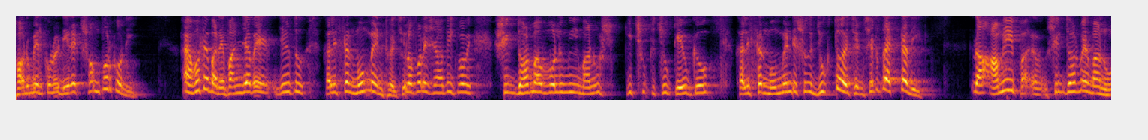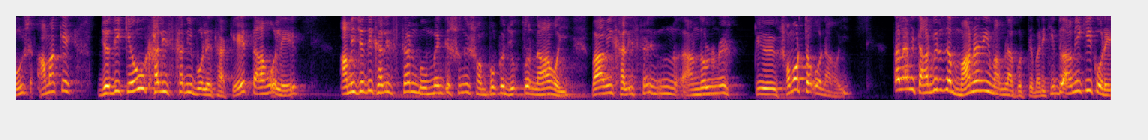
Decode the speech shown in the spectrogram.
ধর্মের কোনো ডিরেক্ট সম্পর্ক নেই। হ্যাঁ হতে পারে, পাঞ্জাবে যেহেতু খালিস্তান মুভমেন্ট হয়েছিল, ফলে স্বাভাবিকভাবে শিখ ধর্মাবলম্বী মানুষ কিছু কিছু, কেউ কেউ খালিস্তান মুভমেন্টের সঙ্গে যুক্ত হয়েছেন, সেটা তো একটা দিক। কিন্তু আমি শিখ ধর্মের মানুষ, আমাকে যদি কেউ খালিস্তানি বলে থাকে, তাহলে আমি যদি খালিস্তান মুভমেন্টের সঙ্গে সম্পর্ক যুক্ত না হই বা আমি খালিস্তান আন্দোলনের সমর্থকও না হই, তাহলে আমি তার বিরুদ্ধে মানানি মামলা করতে পারি। কিন্তু আমি কি করে,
